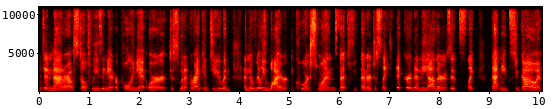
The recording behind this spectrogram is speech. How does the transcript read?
it didn't matter. I was still tweezing it or pulling it or just whatever I could do. And and the really wiry, coarse ones that that are just like thicker than the others, it's like that needs to go. And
